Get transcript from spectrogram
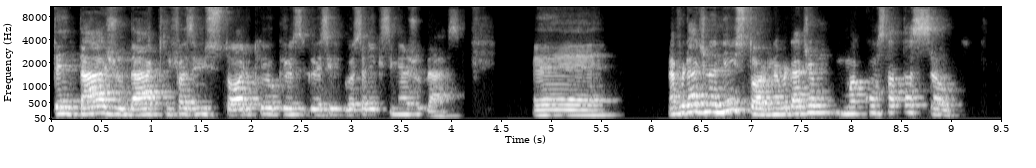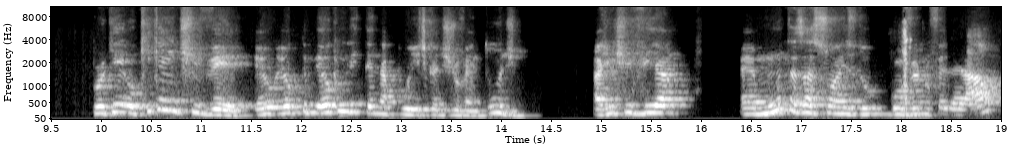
tentar ajudar aqui, fazer um histórico que eu, que eu gostaria que você me ajudasse. É, na verdade, não é nem histórico, na verdade é uma constatação. Porque o que, que a gente vê? Eu, eu, eu que militei na política de juventude, a gente via é, muitas ações do governo federal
